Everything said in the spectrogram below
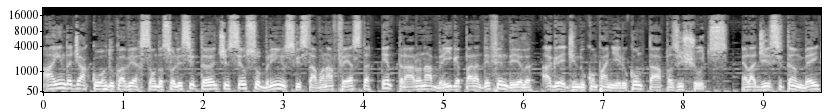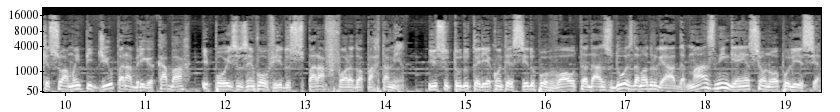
Ainda de acordo com a versão da solicitante, seus sobrinhos que estavam na festa entraram na briga para defendê-la, agredindo o companheiro com tapas e chutes. Ela disse também que sua mãe pediu para a briga acabar e pôs os envolvidos para fora do apartamento. Isso tudo teria acontecido por volta das duas da madrugada, mas ninguém acionou a polícia.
